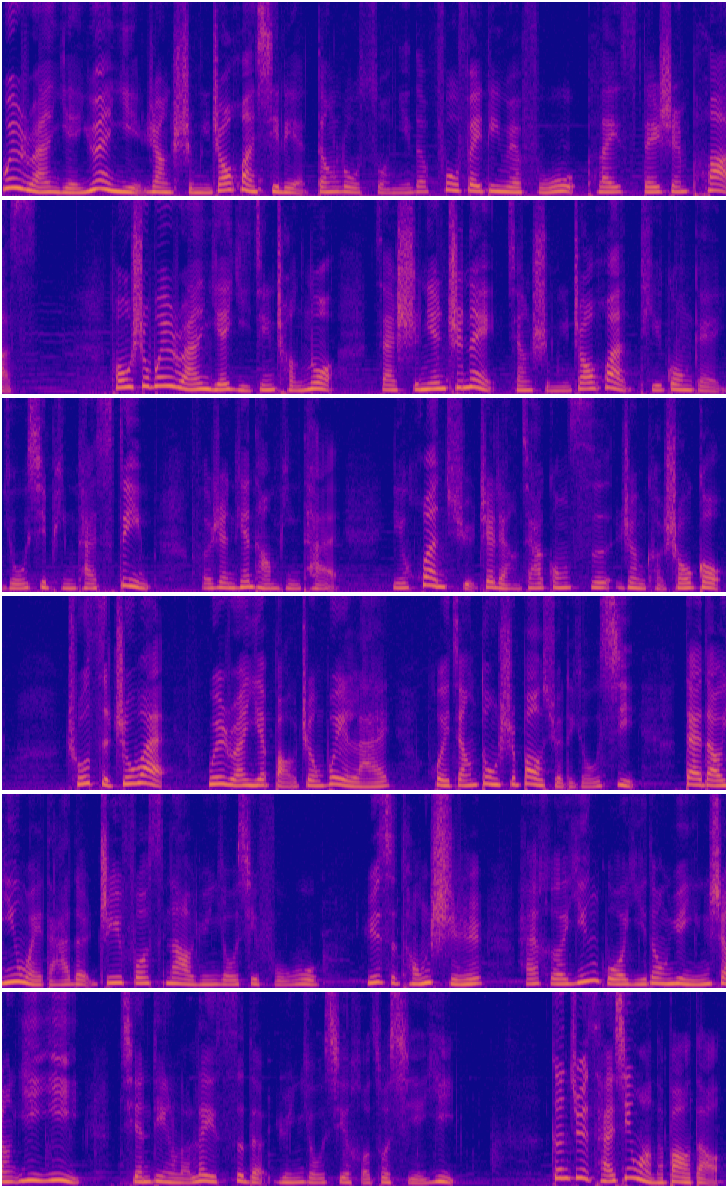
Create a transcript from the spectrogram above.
微软也愿意让《使命召唤》系列登陆索尼的付费订阅服务 PlayStation Plus。同时，微软也已经承诺在十年之内将《使命召唤》提供给游戏平台 Steam 和任天堂平台，以换取这两家公司认可收购。除此之外，微软也保证未来会将动视暴雪的游戏带到英伟达的 GeForce Now 云游戏服务。与此同时，还和英国移动运营商 EE 签订了类似的云游戏合作协议。根据财新网的报道，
